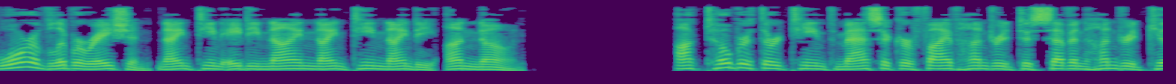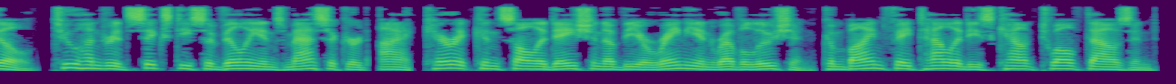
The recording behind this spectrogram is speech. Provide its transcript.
War of Liberation 1989–1990 unknown. October 13 massacre 500 to 700 killed, 260 civilians massacred. I carrot consolidation of the Iranian Revolution. Combined fatalities count 12,000.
